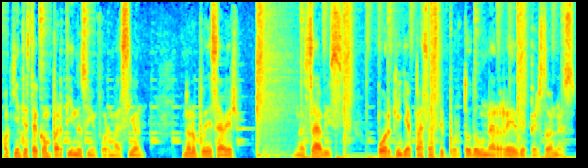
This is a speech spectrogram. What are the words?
o quién te está compartiendo su información. No lo puedes saber. No sabes porque ya pasaste por toda una red de personas,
